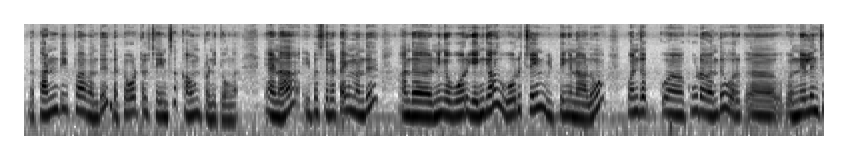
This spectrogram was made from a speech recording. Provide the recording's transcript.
இந்த கண்டிப்பாக வந்து இந்த டோட்டல் செயின்ஸை கவுண்ட் பண்ணிக்கோங்க. ஏன்னா இப்போ சில டைம் வந்து அந்த நீங்கள் ஒரு எங்கேயாவது ஒரு செயின் விட்டிங்கனாலும் கொஞ்சம் கூட வந்து ஒரு நெளிஞ்ச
